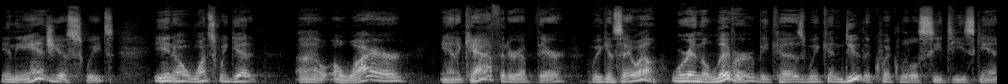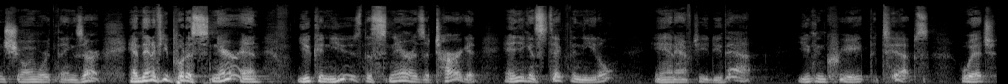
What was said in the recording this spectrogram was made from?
in the angio suites, you know, once we get uh, a wire and a catheter up there, we can say, well, we're in the liver because we can do the quick little CT scan showing where things are. And then if you put a snare in, you can use the snare as a target and you can stick the needle. And after you do that, you can create the tips, which,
